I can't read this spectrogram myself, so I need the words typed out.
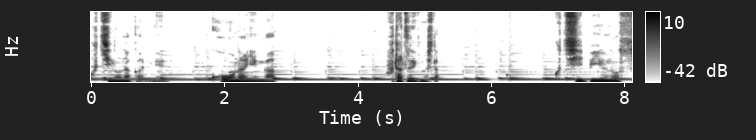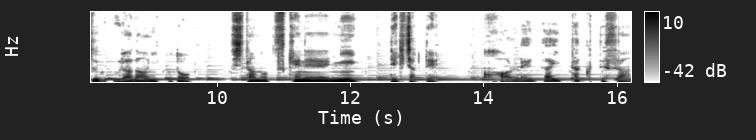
口の中にね、口内炎が2つできました。唇のすぐ裏側に行くこと、下の付け根にできちゃって、これが痛くてさ、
